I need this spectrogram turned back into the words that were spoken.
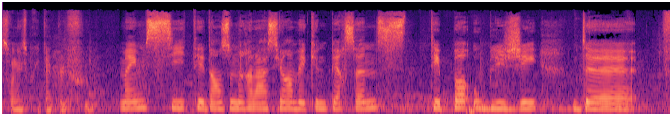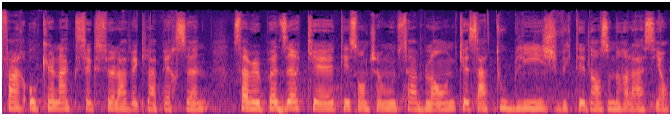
son esprit est un peu flou. Même si tu es dans une relation avec une personne, t'es pas obligé de faire aucun acte sexuel avec la personne. Ça veut pas dire que tu es son chum ou sa blonde, que ça t'oblige vu que tu es dans une relation.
